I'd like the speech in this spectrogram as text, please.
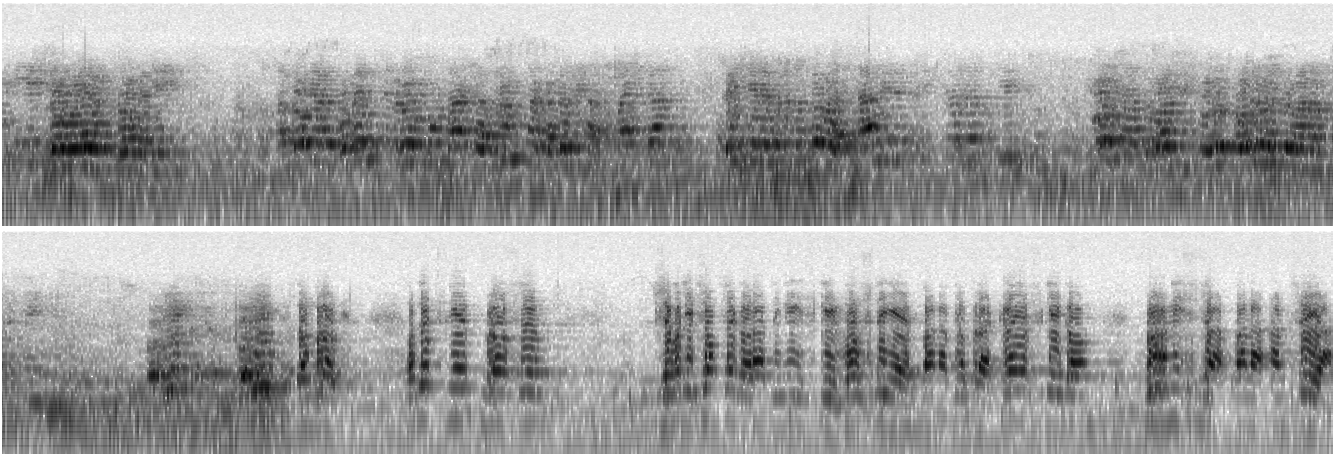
gminy miejską. Natomiast w obecnym roku nasza druhna Katarzyna Szymańska będzie reprezentować nasze strażackie i można zobaczyć polaryzowaną Dąbrowie. Obecnie proszę przewodniczącego Rady Miejskiej w Wolsztynie pana Piotra Krajewskiego, burmistrza pana Andrzeja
